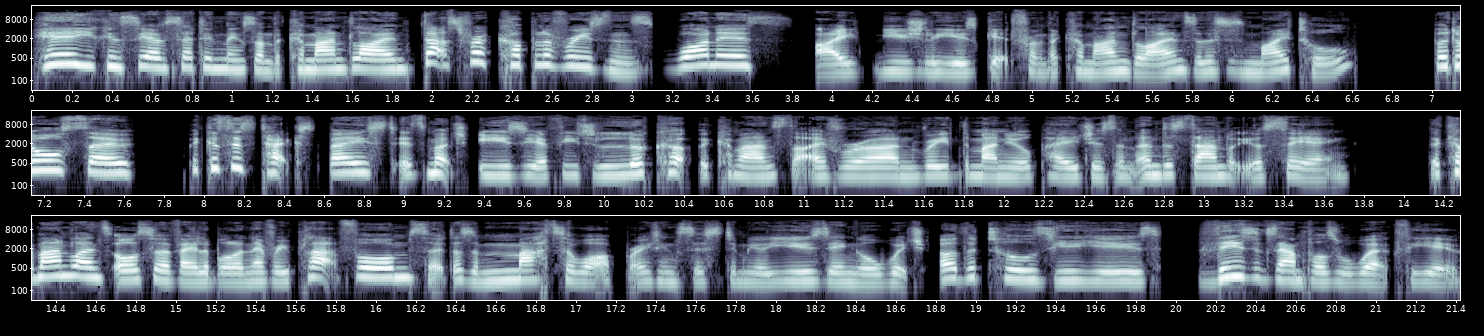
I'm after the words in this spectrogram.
Here you can see I'm setting things on the command line. That's for a couple of reasons. One is I usually use Git from the command line, so this is my tool. But also, because it's text based, it's much easier for you to look up the commands that I've run, read the manual pages, and understand what you're seeing. The command line's also available on every platform, so it doesn't matter what operating system you're using or which other tools you use, these examples will work for you.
